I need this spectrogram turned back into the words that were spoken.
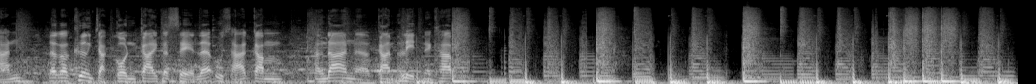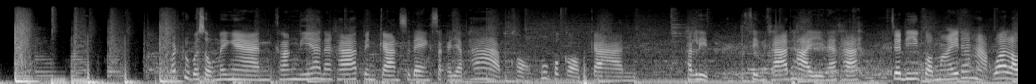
าร แล้วก็เครื่องจักรกลการเกษตรและอุตสาหกรรมทางด้านการผลิตนะครับ ประสงค์ในงานครั้งนี้นะคะเป็นการแสดงศักยภาพของผู้ประกอบการผลิตสินค้าไทยนะคะ จะดีกว่าไหมถ้าหากว่าเรา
